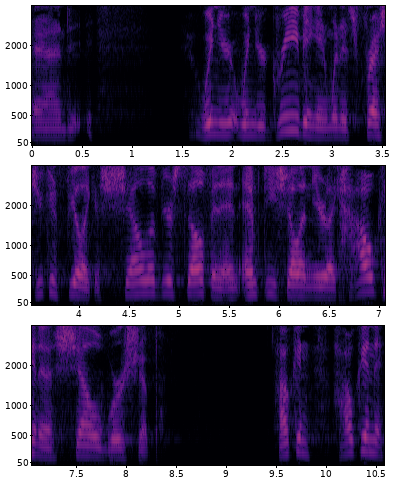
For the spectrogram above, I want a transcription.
And when you're, when you're grieving and when it's fresh, you can feel like a shell of yourself and an empty shell, and you're like, how can a shell worship? How can, how can,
